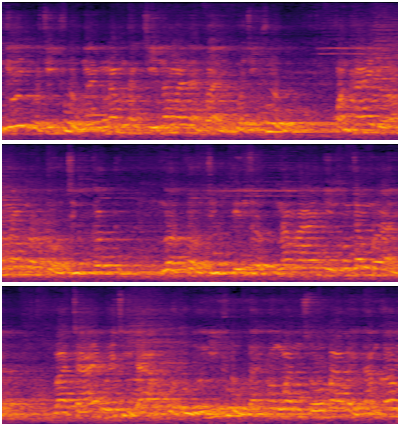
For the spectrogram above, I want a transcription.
nghị định của chính phủ ngày 5 tháng 9 năm 2007 của chính phủ, khoản 2 điều 55 luật tổ chức các, luật tổ chức tín dụng năm 2010 và trái với chỉ đạo của Thủ tướng Chính phủ tại công văn số 3780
